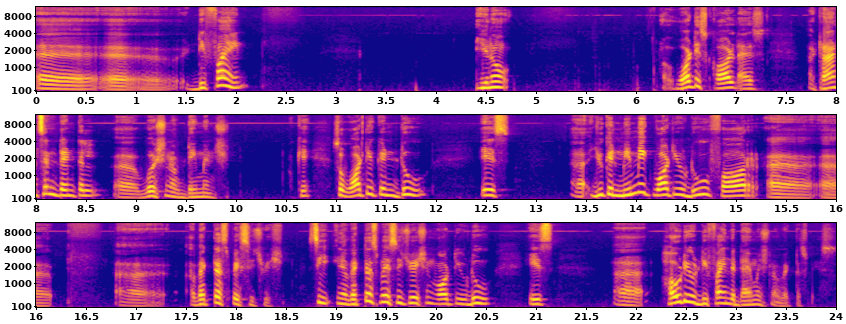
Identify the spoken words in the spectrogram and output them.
uh, uh, define you know what is called as a transcendental uh, version of dimension okay. So what you can do is uh, you can mimic what you do for uh, uh, uh a vector space situation see in a vector space situation what you do is uh, how do you define the dimension of vector space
